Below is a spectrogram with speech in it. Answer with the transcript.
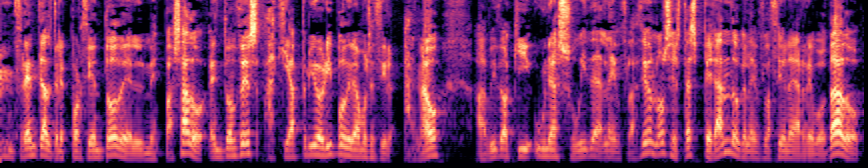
frente al 3% del mes pasado. Entonces, aquí a priori podríamos decir, Arnau, ha habido aquí una subida de la inflación, ¿no? Se está esperando que la inflación haya rebotado.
